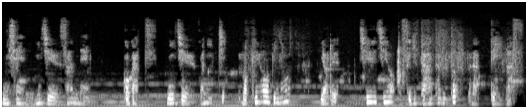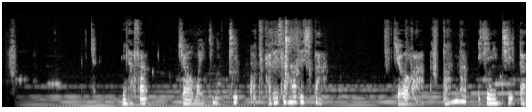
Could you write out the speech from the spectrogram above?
2023年5月25日木曜日の夜10時を過ぎたあたりとなっています。皆さん、今日も一日お疲れ様でした。今日はどんな一日だっ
